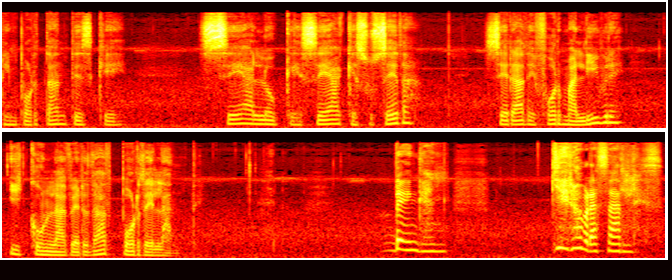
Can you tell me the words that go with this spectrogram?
Lo importante es que, sea lo que sea que suceda, será de forma libre y con la verdad por delante. Vengan, quiero abrazarles.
